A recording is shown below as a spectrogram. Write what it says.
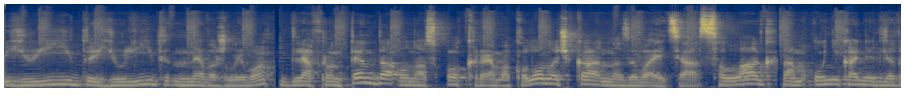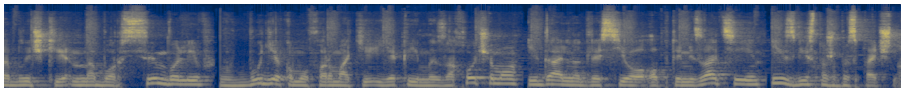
UID, ULID, неважливо. Для фронтенда у нас окрема колоночка, називається Slug. Там унікальний для таблички набор символів в будь-якому форматі, який ми захочемо. Ідеально для SEO оптимізації і, звісно ж, безпечно.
